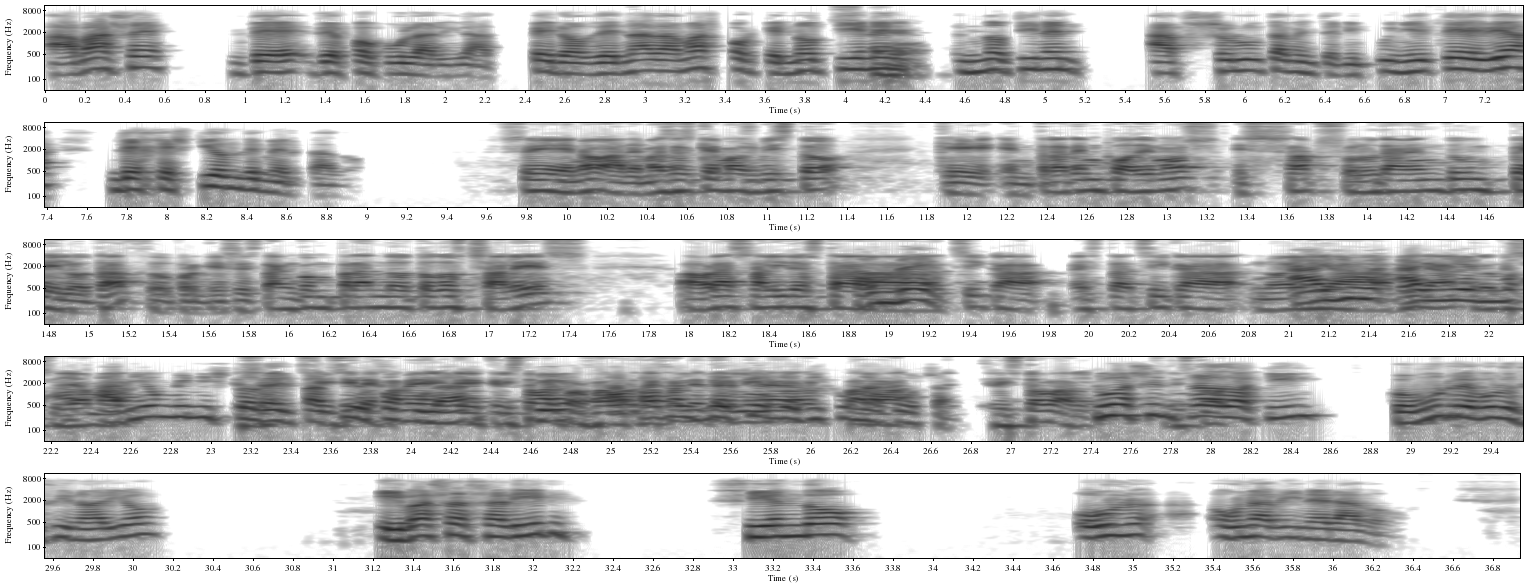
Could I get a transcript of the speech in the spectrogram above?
a base de, popularidad, pero de nada más porque no tienen, no tienen absolutamente ni puñetera idea de gestión de mercado. Sí, no, además es que hemos visto que entrar en Podemos es absolutamente un pelotazo, porque se están comprando todos chalés. Ahora ha salido esta chica, esta chica Noelia creo que se llama. Había un ministro del Partido Popular eh, Cristóbal, por favor, déjame terminar. Cristóbal. Tú has entrado aquí como un revolucionario y vas a salir siendo un, un adinerado.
